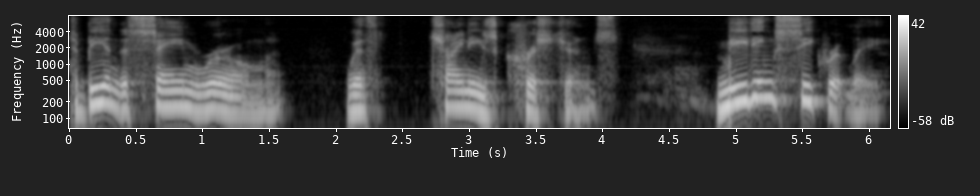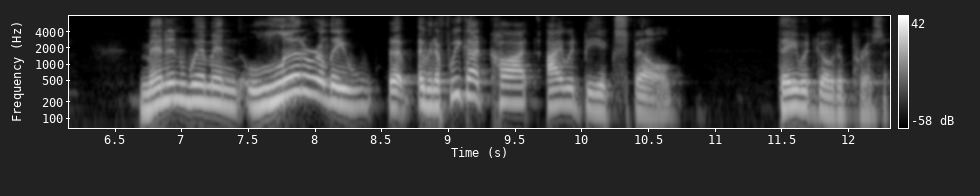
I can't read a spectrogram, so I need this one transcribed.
to be in the same room with Chinese Christians, meeting secretly. Men and women literally, I mean, if we got caught, I would be expelled. They would go to prison.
